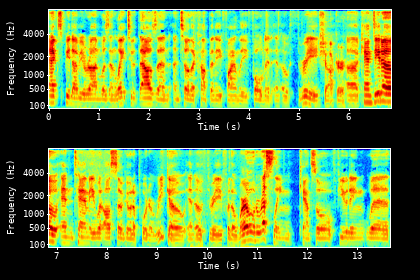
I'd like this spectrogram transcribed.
XPW run was in late 2000 until the company finally folded in 03. Shocker. Uh, Candido and Tammy would also go to Puerto Rico in 03 for the World Wrestling Council, feuding with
